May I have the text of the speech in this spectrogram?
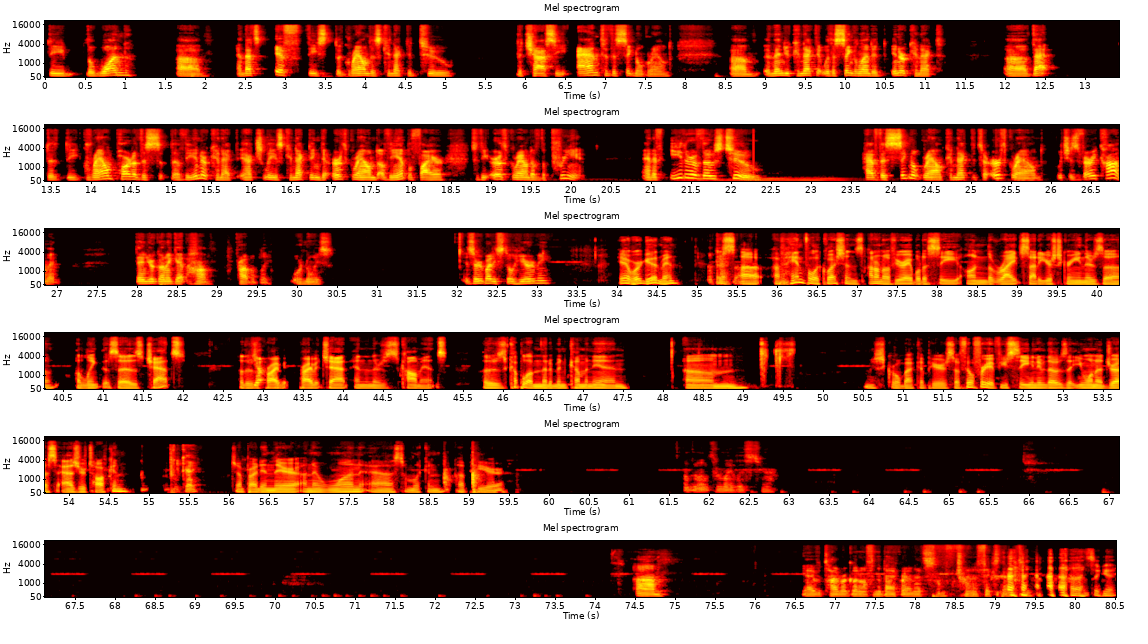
the the one uh, and that's if the the ground is connected to the chassis and to the signal ground. Um, and then you connect it with a single-ended interconnect. Uh, that the the ground part of the of the interconnect actually is connecting the earth ground of the amplifier to the earth ground of the preamp. And if either of those two have the signal ground connected to earth ground, which is very common, then you're going to get hum probably or noise. Is everybody still hearing me? Yeah, we're good, man. There's uh, a handful of questions. I don't know if you're able to see on the right side of your screen. There's a, a link that says chats. So there's Yep. a private private chat, and then there's comments. So there's a couple of them that have been coming in. Um, let me scroll back up here. So feel free if you see any of those that you want to address as you're talking, Okay. jump right in there. I know one asked. I'm looking up here. I'm going through my list here. Um, yeah, I have a timer going off in the background. That's I'm trying to fix that. Too. That's okay.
